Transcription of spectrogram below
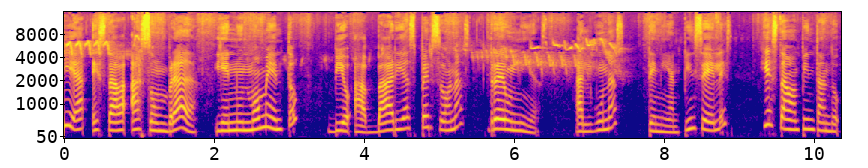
Chia estaba asombrada y en un momento vio a varias personas reunidas. Algunas tenían pinceles y estaban pintando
